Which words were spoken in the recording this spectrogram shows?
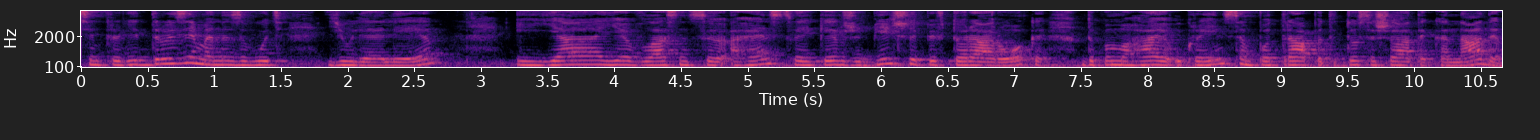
Всім привіт, друзі! Мене звуть Юлія Лея, і я є власницею агентства, яке вже більше півтора роки допомагає українцям потрапити до США та Канади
